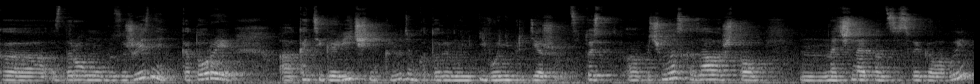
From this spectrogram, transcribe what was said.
к здоровому образу жизни, которые категоричны к людям, которые его не придерживаются. То есть, а, почему я сказала, что начинать надо со своей головы,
